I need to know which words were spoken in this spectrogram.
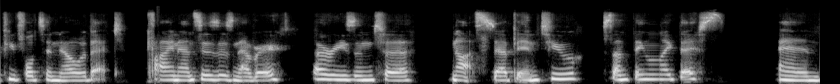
people to know that finances is never a reason to not step into something like this. And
